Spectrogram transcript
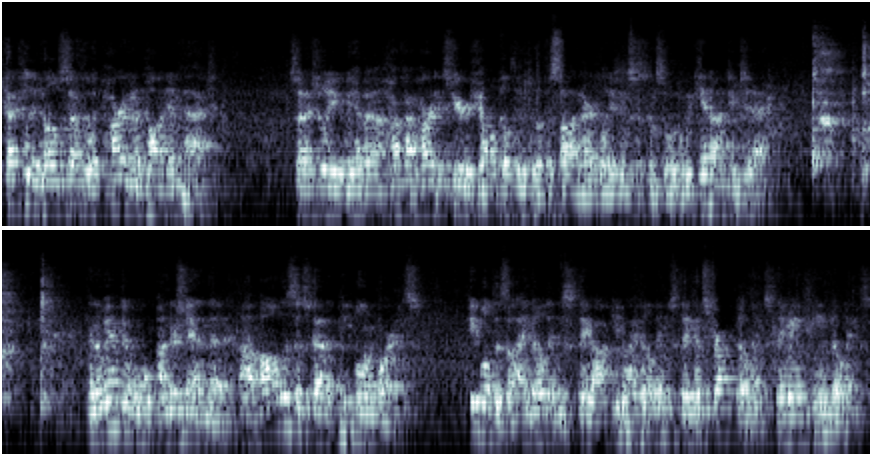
to actually develop stuff that would harden upon impact. So actually, we have a hard exterior shell built into the facade in our glazing system, so we cannot do today. And then we have to understand that uh, all this has got a people importance. People design buildings, they occupy buildings, they construct buildings, they maintain buildings.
